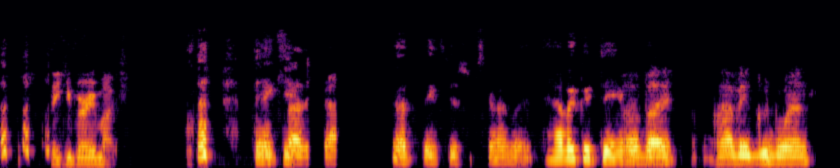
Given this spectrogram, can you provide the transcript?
thank you very much. Thank Thanks, you. Father John. Uh, God, thanks, Bishop Scarlett. Have a good day, Bye everybody. bye. Have a good one.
